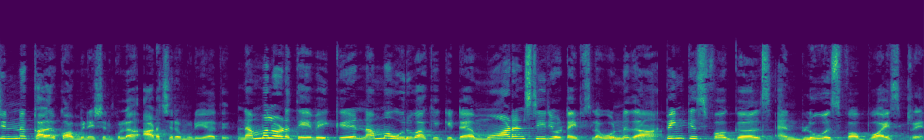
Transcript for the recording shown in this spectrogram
சின்ன கலர் காம்பினேஷனுக்குள்ள அடைச்சிட முடியாது. நம்மளோட தேவை தேவைக்கு நம்ம உருவாக்கிக்கிட்ட மாடர்ன் ஸ்டீரியோ டைப்ஸ்ல ஒண்ணுதான். Pink is for girls and blue is for boys trend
